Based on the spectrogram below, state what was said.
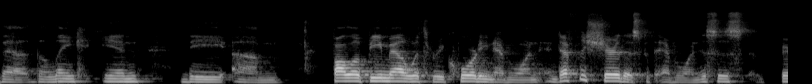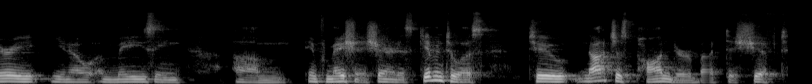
the the link in the um, follow-up email with recording everyone and definitely share this with everyone. This is very you know amazing um, information sharon has given to us to not just ponder but to shift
